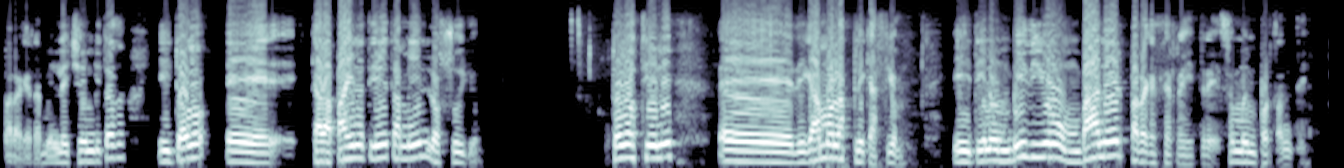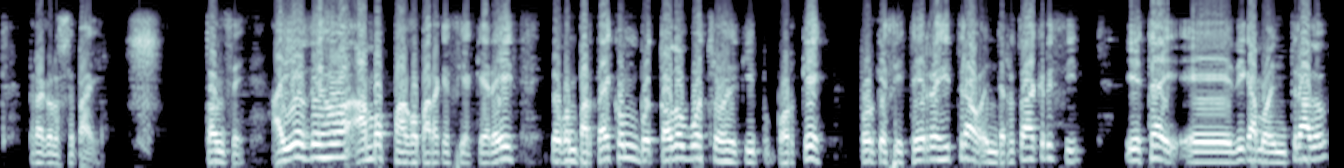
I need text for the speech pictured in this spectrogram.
para que también le eche invitado y todo, eh, cada página tiene también lo suyo. Todos tienen, eh, digamos, la explicación y tiene un vídeo, un banner para que se registre. Eso es muy importante, para que lo sepáis. Entonces, ahí os dejo ambos pagos para que si queréis lo compartáis con todos vuestros equipos. ¿Por qué? Porque si estáis registrados en Derrota de Crisis y estáis, eh, digamos, entrados,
